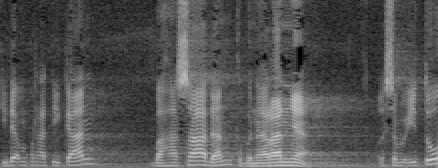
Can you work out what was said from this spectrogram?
Tidak memperhatikan bahasa dan kebenarannya. Oleh sebab itu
